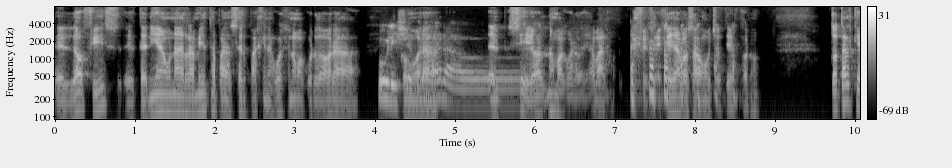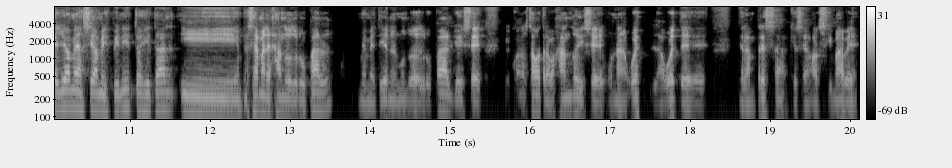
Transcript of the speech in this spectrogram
el, Office eh, tenía una herramienta para hacer páginas web que no me acuerdo ahora cómo era. sí, no me acuerdo ya, bueno, es, que ya ha pasado mucho tiempo, ¿no? Total que yo me hacía mis pinitos y tal y empecé manejando Drupal, me metí en el mundo de Drupal, yo hice, cuando estaba trabajando hice una web, la web de, la empresa que se llama Simave,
